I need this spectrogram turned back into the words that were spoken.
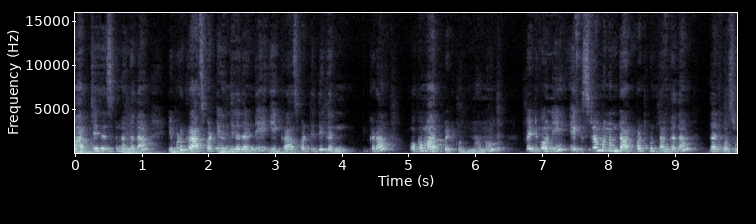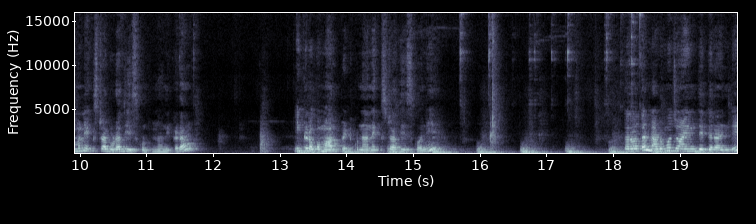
మార్క్ చేసేసుకున్నాం కదా. ఇప్పుడు క్రాస్ పట్టి ఉంది కదండి. ఈ క్రాస్ పట్టి దగ్గర ఇక్కడ ఒక మార్క్ పెట్టుకుంటున్నాను. పెట్టుకొని ఎక్స్ట్రా మనం డాట్ పట్టుకుంటాం కదా దానికోసమని ఎక్స్ట్రా కూడా తీసుకుంటున్నాను ఇక్కడ. ఇక్కడ ఒక మార్క్ పెట్టుకున్నాను ఎక్స్ట్రా తీసుకొని. తర్వాత నడుము జాయింట్ దగ్గర అండి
